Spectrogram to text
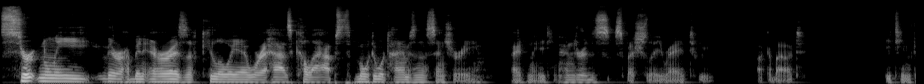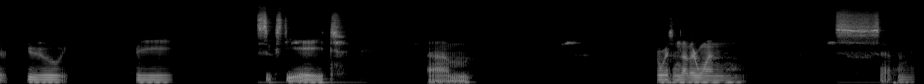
certainly, there have been eras of Kilauea where it has collapsed multiple times in the century, right? In the 1800s, especially, right? We talk about 1832, 68. Um, there was another one, seven.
